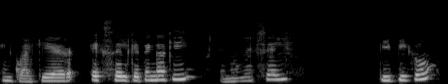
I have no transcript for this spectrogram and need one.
en cualquier Excel que tenga aquí, pues tengo un Excel típico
